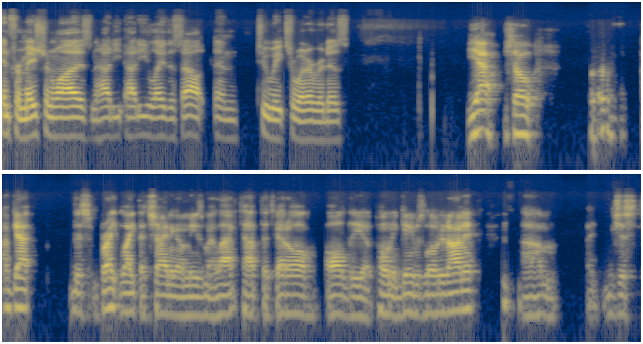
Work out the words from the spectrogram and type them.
information wise and how do you how do you lay this out in two weeks or whatever it is yeah so i've got this bright light that's shining on me is my laptop that's got all all the opponent games loaded on it. Um I just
